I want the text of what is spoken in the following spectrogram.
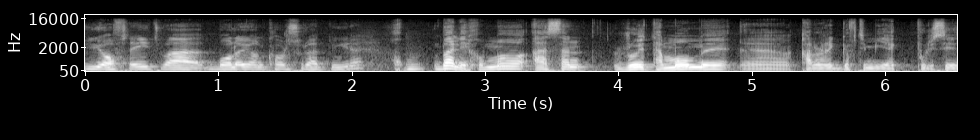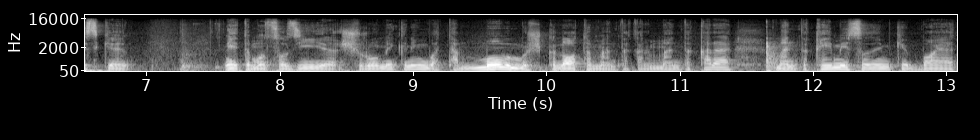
یافته اید و بالای آن کار صورت می‌گیره؟ خب بله. خب ما اصلا روی تمام قرار گفتیم یک پروسه است که اعتماد سازی شروع می‌کنیم و تمام مشکلات منطقه منطقه را منطقه می‌سازیم که باید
